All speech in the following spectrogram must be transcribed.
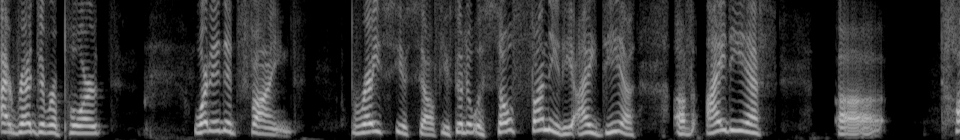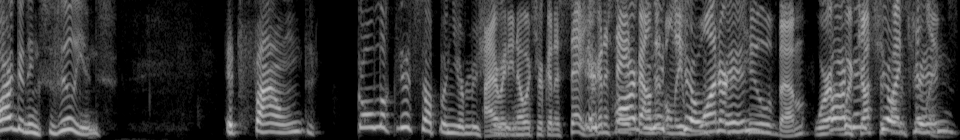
I read the report. What did it find? Brace yourself. You thought it was so funny, the idea of IDF uh, targeting civilians. It found, go look this up on your machine. I already know what you're going to say. You're going to say it found that only one or two of them were, were justified children, killings.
